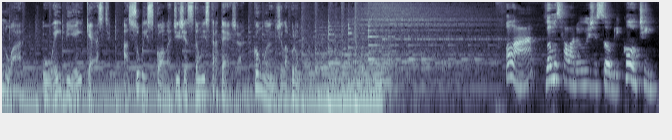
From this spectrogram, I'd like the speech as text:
no ar o ABA Cast, a sua escola de gestão e estratégia, com Ângela Brum. Olá, vamos falar hoje sobre coaching.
